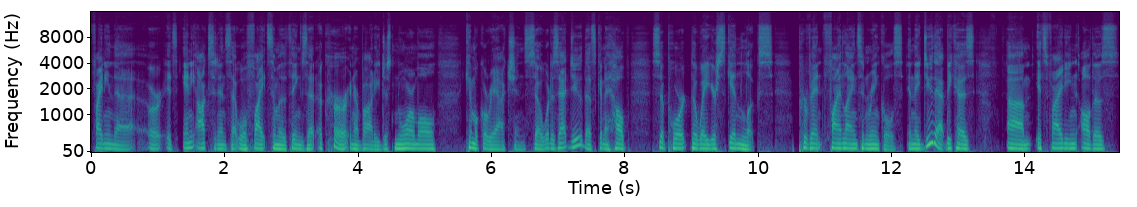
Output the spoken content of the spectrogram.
fighting the or it's antioxidants that will fight some of the things that occur in our body just normal chemical reactions. So what does that do? That's going to help support the way your skin looks prevent fine lines and wrinkles. And they do that because um, it's fighting all those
